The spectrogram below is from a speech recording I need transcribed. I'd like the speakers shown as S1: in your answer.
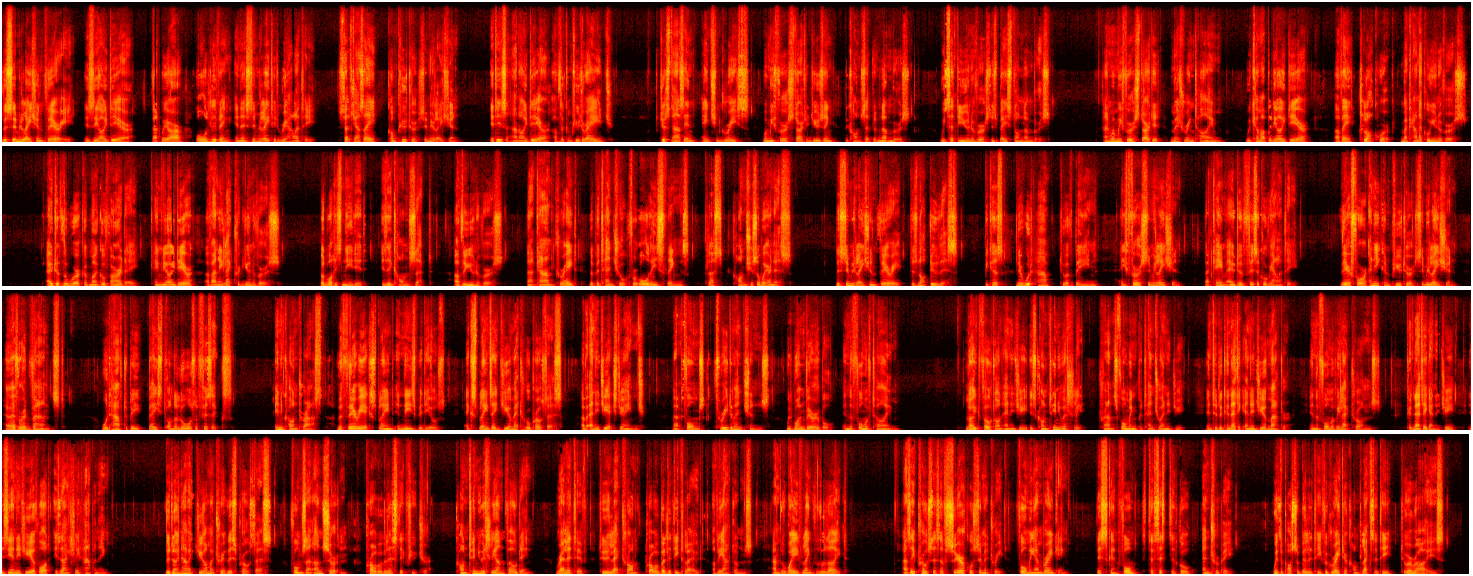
S1: The simulation theory is the idea that we are all living in a simulated reality, such as a computer simulation. It is an idea of the computer age. Just as in ancient Greece, when we first started using the concept of numbers, we said the universe is based on numbers. And when we first started measuring time, we come up with the idea of a clockwork mechanical universe. Out of the work of Michael Faraday came the idea of an electric universe. But what is needed is a concept of the universe that can create the potential for all these things, plus conscious awareness. The simulation theory does not do this, because there would have to have been a first simulation that came out of physical reality. Therefore, any computer simulation, however advanced, would have to be based on the laws of physics. In contrast, the theory explained in these videos explains a geometrical process of energy exchange that forms three dimensions with one variable in the form of time. Light photon energy is continuously transforming potential energy into the kinetic energy of matter in the form of electrons. Kinetic energy is the energy of what is actually happening. The dynamic geometry of this process forms an uncertain, probabilistic future, continuously unfolding relative to the electron probability cloud of the atoms and the wavelength of the light. As a process of spherical symmetry forming and breaking, this can form statistical entropy, with the possibility for greater complexity to arise.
